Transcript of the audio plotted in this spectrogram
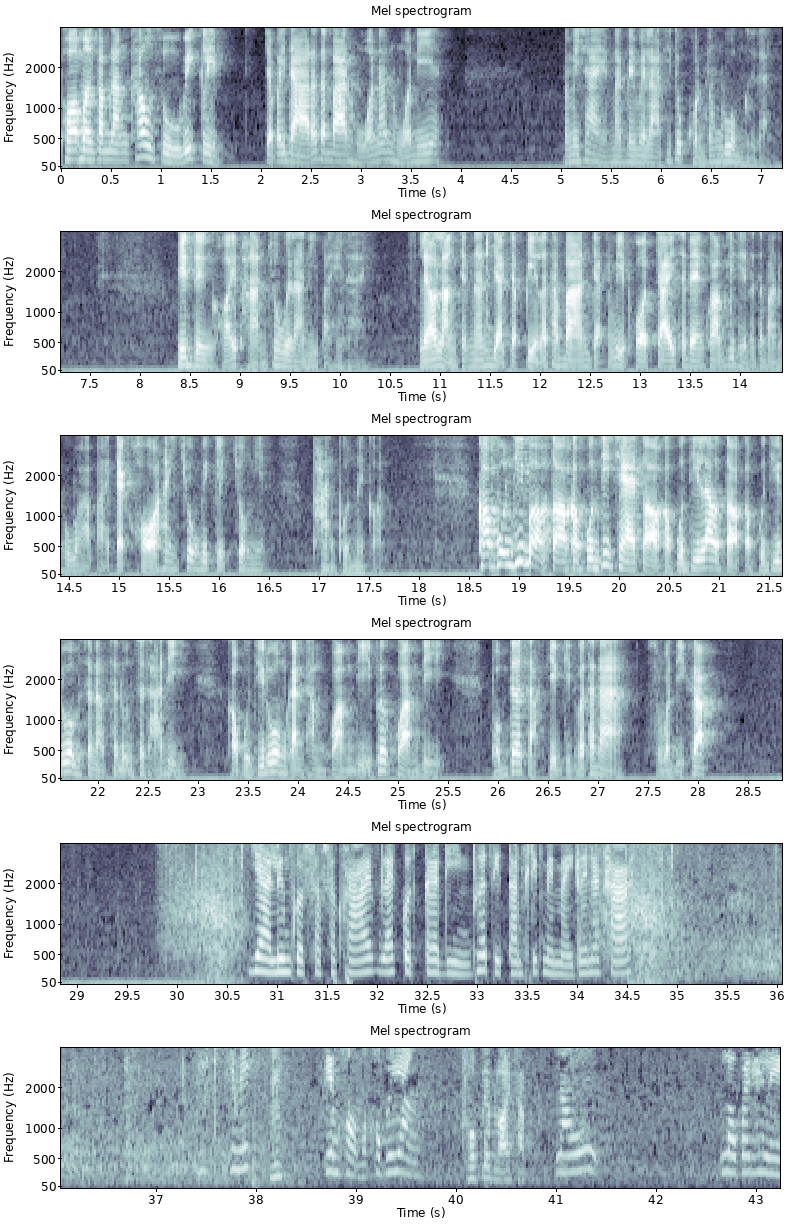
พอมันกำลังเข้าสู่วิกฤต จะไปด่ารัฐบาลหัวนั่นหัวนี้ มันไม่ใช่ มันเป็นเวลาที่ทุกคนต้องร่วมมือกันนิดหนึ่งขอให้ผ่านช่วงเวลานี้ไปให้ได้ แล้วหลังจากนั้นอยากจะเปลี่ยนรัฐบาลจากไม่พอใจแสดงความคิดเห็นรัฐบาลก็ว่าไป แต่ขอให้ช่วงวิกฤตช่วงนี้ผ่านพ้นไปก่อนขอบคุณที่บอกต่อขอบคุณที่แชร์ต่อขอบคุณที่เล่าต่อขอบคุณที่ร่วมสนับสนุนสถานี ขอบคุณที่ร่วมกันทำความดีเพื่อความดี ผมเทอศักดิ์เจียมกิจวัฒนา สวัสดีครับ อย่าลืมกด subscribe และกดกระดิ่งเพื่อติดตามคลิปใหม่ ๆ ด้วยนะคะ พี่พี่นิกเตรียมของมาครบหรือยัง ครบเรียบร้อยครับ แล้ว เราไปทะเล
